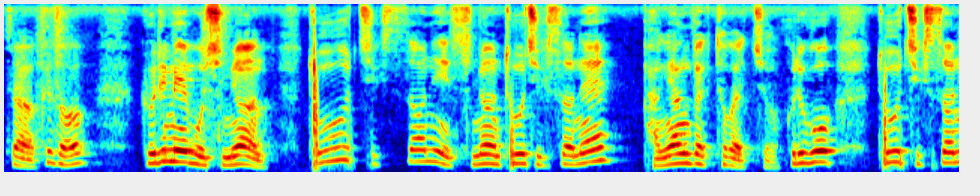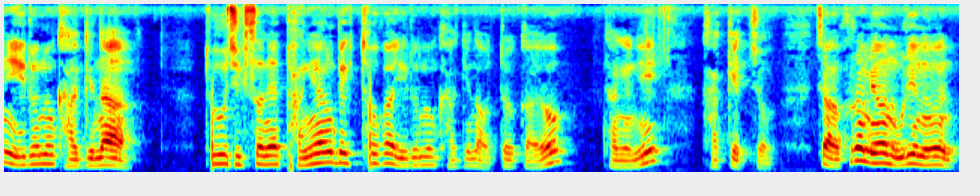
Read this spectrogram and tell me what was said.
자, 그래서 그림에 보시면 두 직선이 있으면 두 직선에 방향 벡터가 있죠. 그리고 두 직선이 이루는 각이나 두 직선의 방향 벡터가 이루는 각이나 어떨까요? 당연히 같겠죠. 자, 그러면 우리는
